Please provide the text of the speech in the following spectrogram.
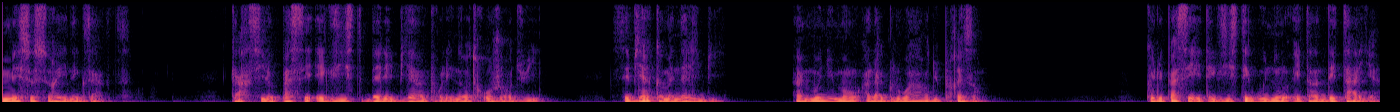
Mais ce serait inexact. Car si le passé existe bel et bien pour les nôtres aujourd'hui, c'est bien comme un alibi, un monument à la gloire du présent. Que le passé ait existé ou non est un détail,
